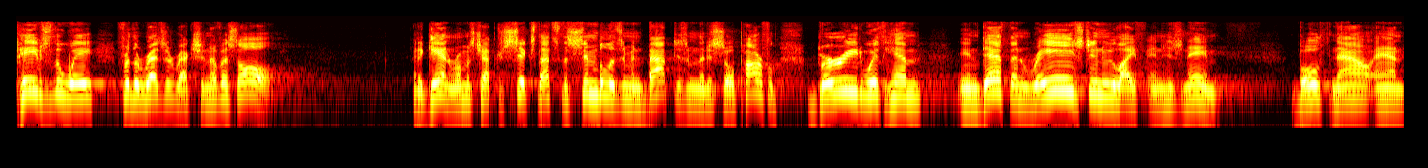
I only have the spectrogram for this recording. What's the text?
paves the way for the resurrection of us all. And again, Romans chapter 6, that's the symbolism in baptism that is so powerful. Buried with him in death and raised to new life in his name, both now and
